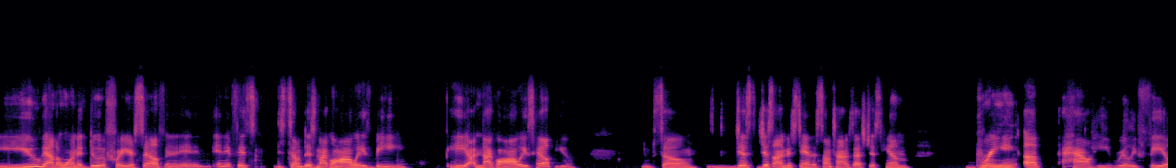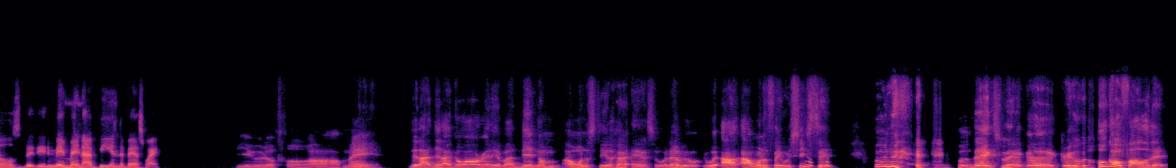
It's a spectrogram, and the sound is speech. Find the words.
you gotta want to do it for yourself, and, and and if it's something, it's not gonna always be. He not gonna always help you. So just just understand that sometimes that's just him bringing up how he really feels, but it, it may not be in the best way. Beautiful. Oh man. Did I did I go already? If I didn't, I'm I want to steal her answer. Whatever. I, I want to say what she said. Who, who next, man? Good. Who who gonna follow that?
